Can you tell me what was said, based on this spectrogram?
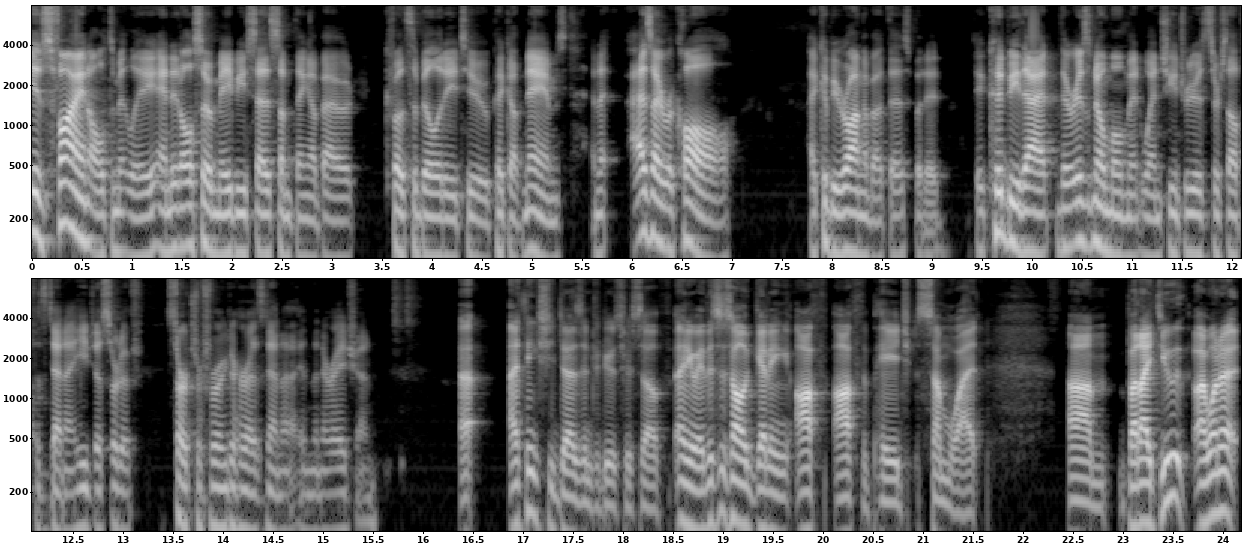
is fine ultimately, and it also maybe says something about Kvothe's ability to pick up names. And as I recall, I could be wrong about this, but it it could be that there is no moment when she introduces herself as Denna. He just sort of starts referring to her as Denna in the narration. I think she does introduce herself. Anyway, this is all getting off off the page somewhat. Um, but I do I want to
